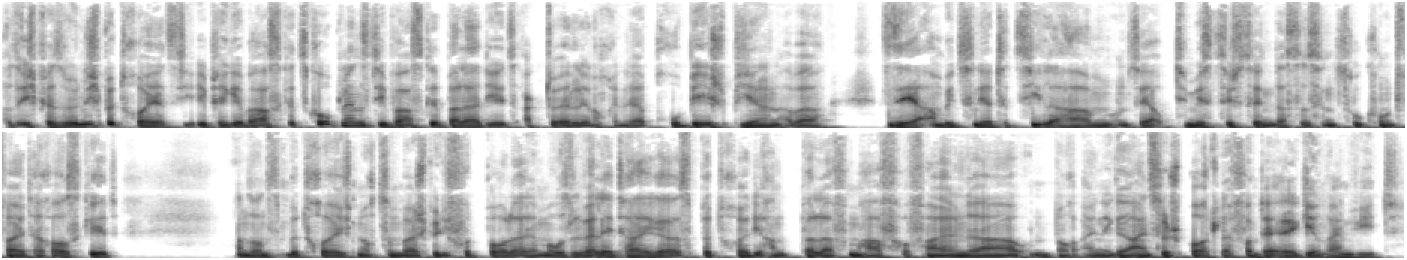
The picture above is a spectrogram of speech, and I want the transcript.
Also ich persönlich betreue jetzt die EPG Baskets Koblenz, die Basketballer, die jetzt aktuell noch in der Pro B spielen, aber sehr ambitionierte Ziele haben und sehr optimistisch sind, dass es in Zukunft weiter rausgeht. Ansonsten betreue ich noch zum Beispiel die Footballer der Mosel Valley Tigers, betreue die Handballer vom HV Fallender und noch einige Einzelsportler von der LG Rhein-Wied.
